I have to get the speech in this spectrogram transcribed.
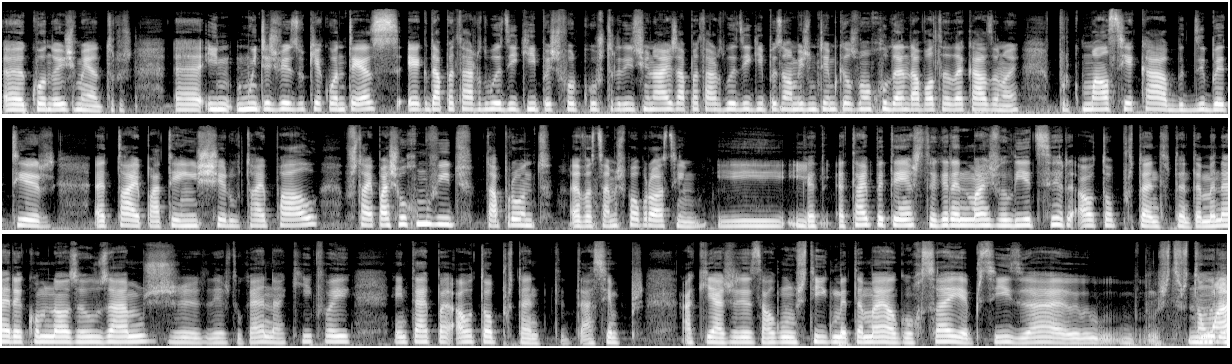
metros. uh, com dois metros. Uh, e muitas vezes o que acontece é que dá para estar duas equipas, se for com os tradicionais, dá para estar duas equipas ao mesmo tempo que eles vão rodando à volta da casa, não é? Porque mal se acabe de bater a taipa até encher o taipal, os taipais são removidos, está pronto, avançamos para o próximo. E, e- A, a taipa tem esta grande mais-valia de ser autoportante. Portanto, a maneira como nós a usámos eh, desde o Gana aqui foi em taipa autoportante. Há sempre, há aqui às vezes algum estigma também, algum receio, é preciso, ah, uh, estrutura. Não há Então,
